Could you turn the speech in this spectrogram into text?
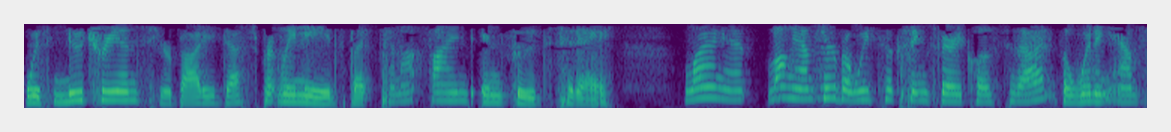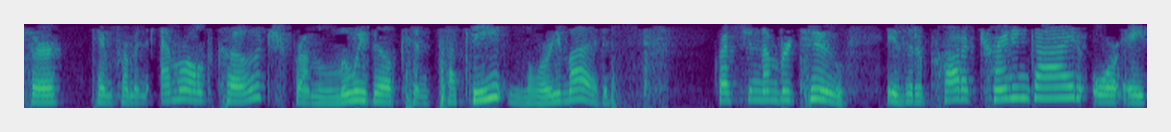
with nutrients your body desperately needs but cannot find in foods today. Long, long answer, but we took things very close to that. The winning answer came from an Emerald coach from Louisville, Kentucky, Lori Mudd. Question number two, is it a product training guide or a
